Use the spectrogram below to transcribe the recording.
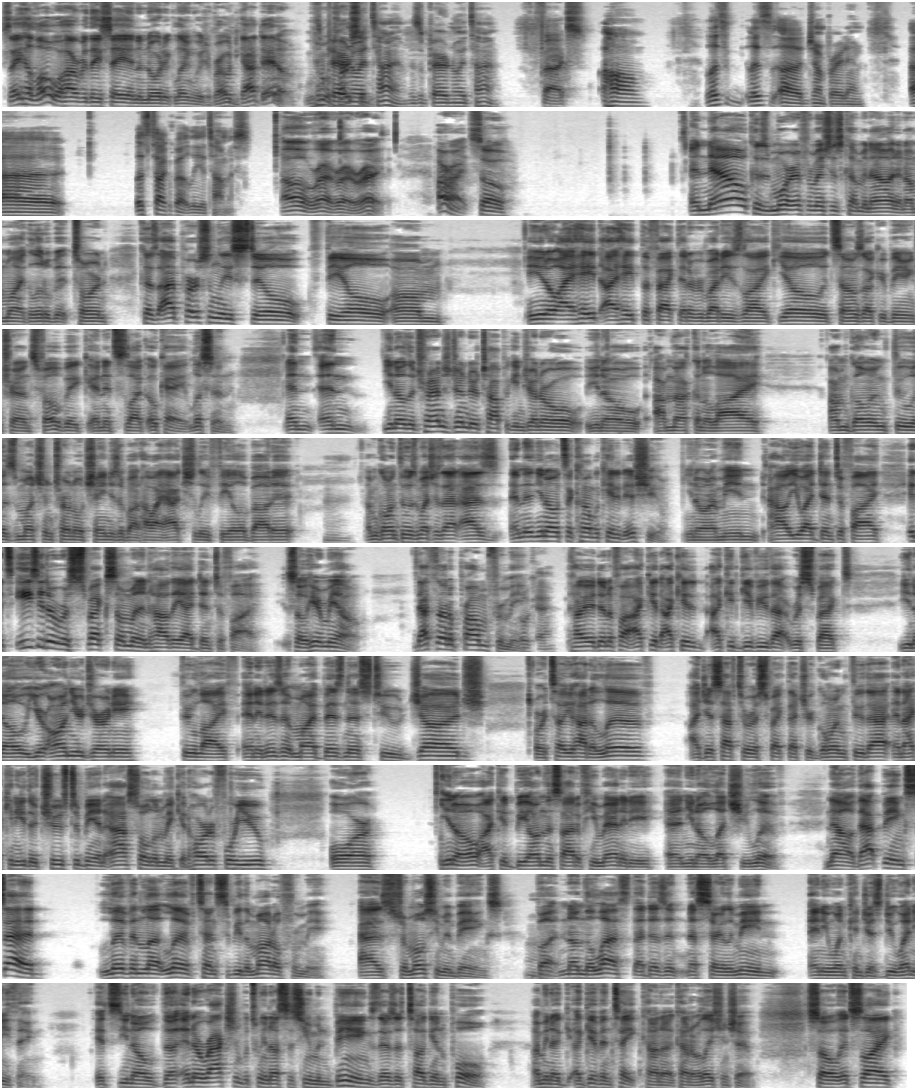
Say hello, however they say in the Nordic language, bro. Goddamn, I'm a Paranoid person. time. It's a paranoid time. Facts. Um, let's let's uh jump right in. Uh, let's talk about Lia Thomas. Oh, right, right, right. All right, so and now because more information is coming out, and I'm like a little bit torn because I personally still feel, um, you know, I hate I hate the fact that everybody's like, "Yo, it sounds like you're being transphobic," and it's like, okay, listen. and and you know the transgender topic in general you know i'm not gonna lie i'm going through as much internal changes about how i actually feel about it. I'm going through as much of that as and then you know it's a complicated issue. You know what i mean? How you identify it's easy to respect someone and how they identify. So hear me out. That's not a problem for me. Okay. How you identify i could i could i could give you that respect. You know you're on your journey through life and it isn't my business to judge or tell you how to live. I just have to respect that you're going through that. And I can either choose to be an asshole and make it harder for you, or, you know, I could be on the side of humanity and, you know, let you live. Now, that being said, live and let live tends to be the motto for me, as for most human beings. Mm-hmm. But nonetheless, that doesn't necessarily mean anyone can just do anything. It's, you know, the interaction between us as human beings, there's a tug and pull. I mean, a, a give and take kind of kind of relationship. So it's like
